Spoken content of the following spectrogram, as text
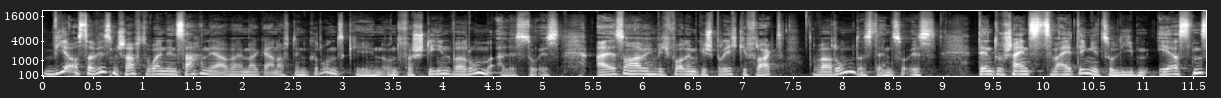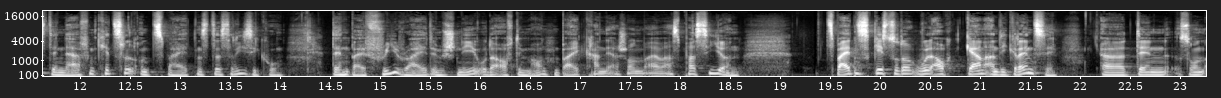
wir aus der Wissenschaft wollen den Sachen ja aber immer gern auf den Grund gehen und verstehen, warum alles so ist. Also habe ich mich vor dem Gespräch gefragt, warum das denn so ist. Denn du scheinst zwei Dinge zu lieben. Erstens den Nervenkitzel und zweitens das Risiko. Denn bei Freeride im Schnee oder auf dem Mountainbike kann ja schon mal was passieren. Zweitens gehst du da wohl auch gern an die Grenze. Äh, denn so ein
